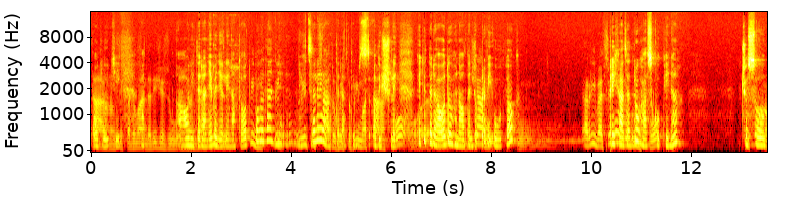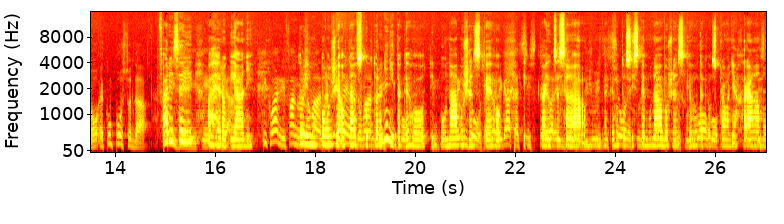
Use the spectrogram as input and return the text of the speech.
od ľudí. A, a oni teda nevedeli na to odpovedať, ne, nechceli a teda tým odišli. Keď je teda odohnal tento prvý útok, prichádza druhá skupina, čo sú farizei a herodiáni, ktorí mu položia otázku, ktorá není takého typu náboženského, týkajúce sa takéhoto systému náboženského, takého správania chrámu,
